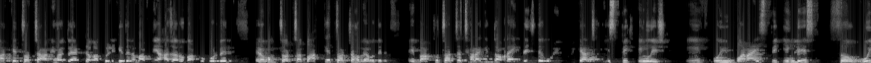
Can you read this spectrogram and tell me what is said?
বাক্যের চর্চা, আমি হয়তো একটা বাক্য লিখে দিলাম, আপনি হাজারো বাক্য করবেন। এরকম চর্চা, বাক্যের চর্চা হবে আমাদের। এই বাক্য চর্চা ছাড়া কিন্তু আমরা ইংরেজিতে we can speak English if we wanna speak English so we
